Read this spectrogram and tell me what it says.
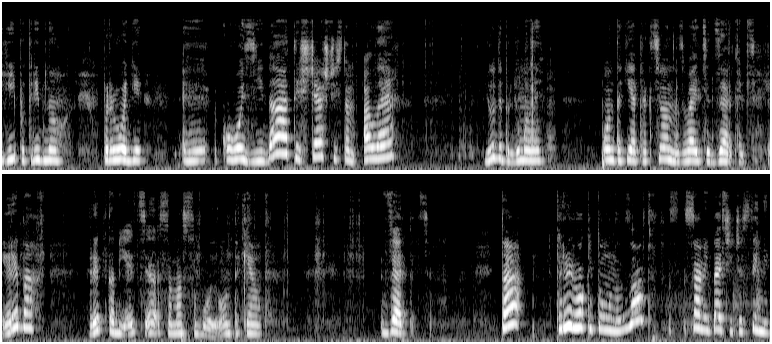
їй потрібно в природі е, когось з'їдати, ще щось там. Але люди придумали он такий атракціон, називається дзеркальце. І риба, рибка б'ється сама з собою. Он таке от дзеркальце. Та три роки тому назад, в самій першій частині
